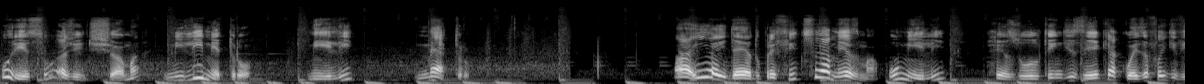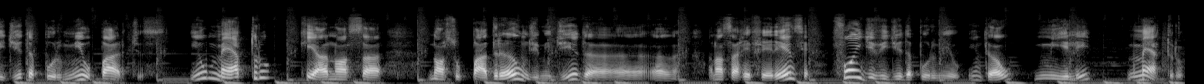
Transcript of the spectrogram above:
Por isso a gente chama milímetro. Milimetro. Aí a ideia do prefixo é a mesma. O mili resulta em dizer que a coisa foi dividida por mil partes. E o metro, que é a nossa nosso padrão de medida, a, a nossa referência, foi dividida por mil. Então, milimetro.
